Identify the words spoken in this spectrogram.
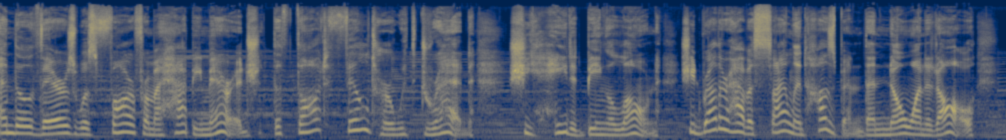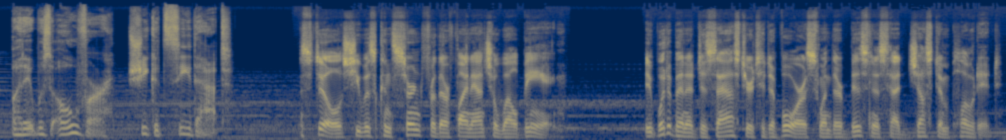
and though theirs was far from a happy marriage, the thought filled her with dread. She hated being alone. She'd rather have a silent husband than no one at all, but it was over. She could see that. Still, she was concerned for their financial well being. It would have been a disaster to divorce when their business had just imploded.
